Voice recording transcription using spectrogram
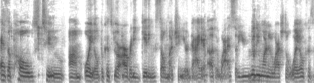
as opposed to um, oil because you're already getting so much in your diet otherwise. So you really wanted to watch the oil because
